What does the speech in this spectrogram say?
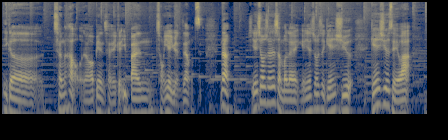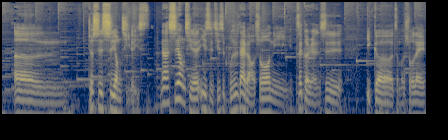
一个称号，然后变成一个一般从业员这样子。那研修生是什么呢？研究生是研修研修谁哇？嗯，就是试用期的意思。那试用期的意思其实不是代表说你这个人是一个怎么说嘞，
